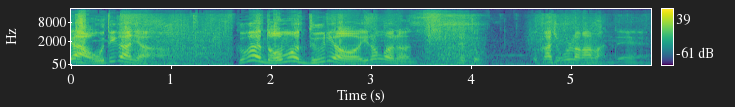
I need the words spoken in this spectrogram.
야, 어디 가냐. 그거 너무 느려. 이런 거는 이렇게 끝까지 올라가면 안 돼.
